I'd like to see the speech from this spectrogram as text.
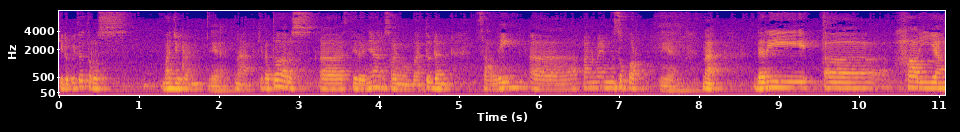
hidup itu terus maju kan Iya. nah kita tuh harus uh, setidaknya harus saling membantu dan saling uh, apa namanya mensupport Iya. Nah, dari eh, hal yang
